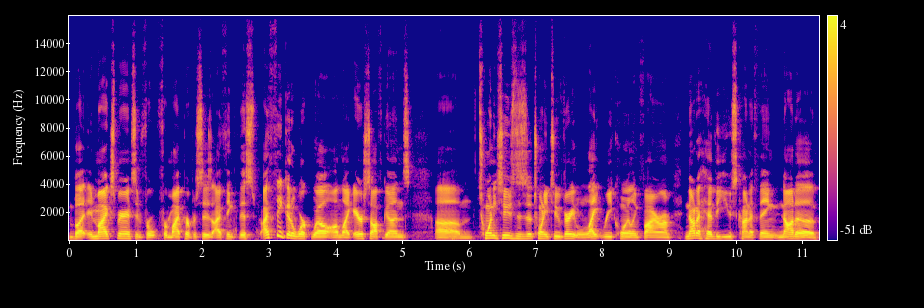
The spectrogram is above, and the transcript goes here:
But in my experience and for, for my purposes, I think this, I think it'll work well on like airsoft guns, um, 22s, this is a 22, very light recoiling firearm, not a heavy use kind of thing, not a,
